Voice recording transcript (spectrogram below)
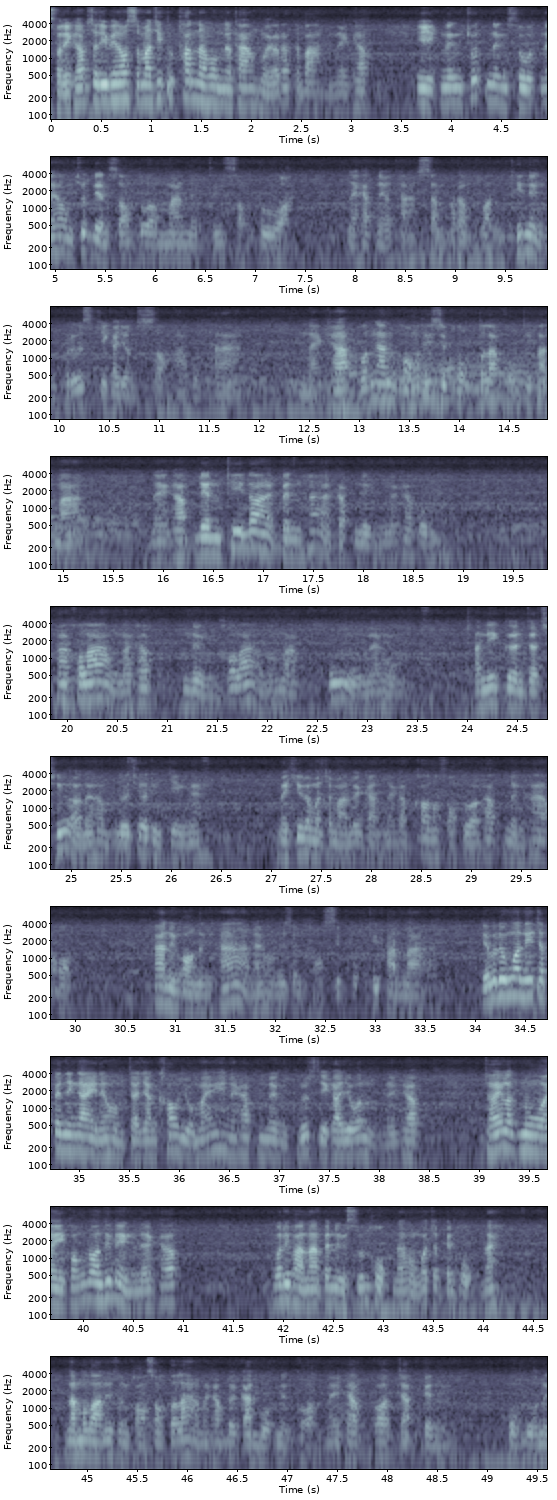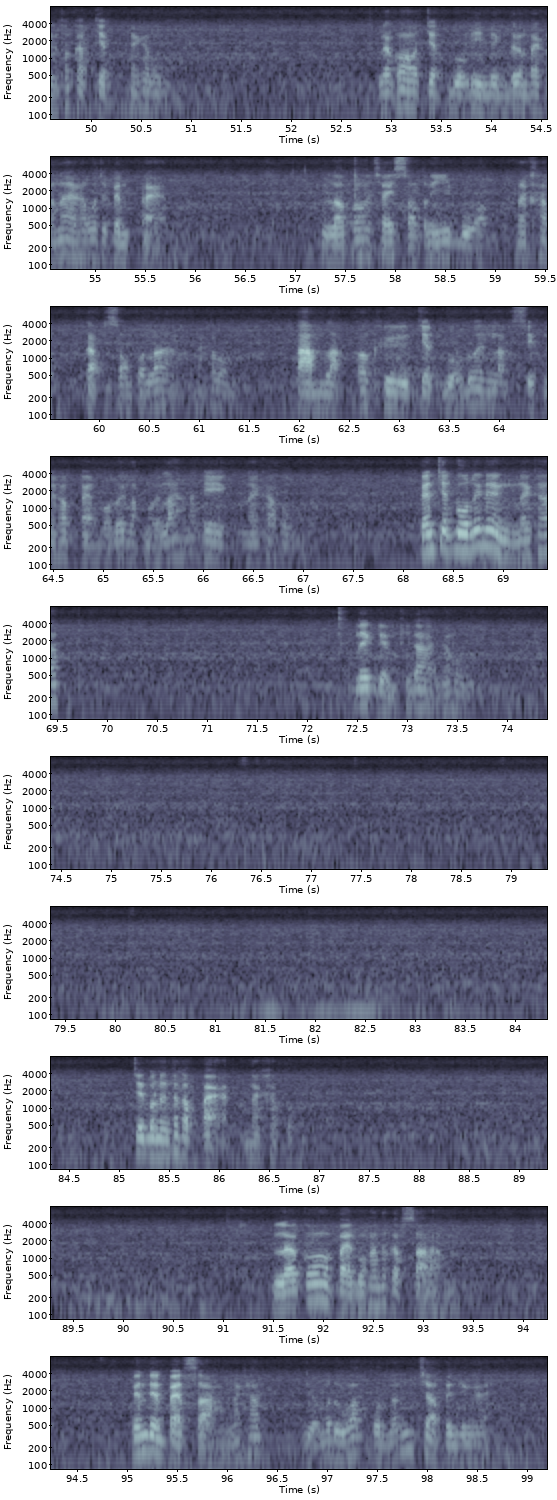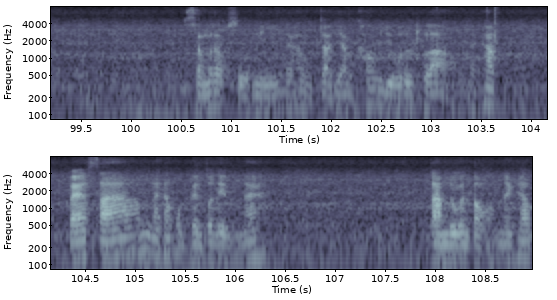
สวัสดีครับ สวัสดีพี่น้องสมาชิกทุกท่านนะผมในวทางหวยรัฐบาลนะครับ อีกหนึ่งชุดหนึ่งสูตรนะครับผมชุดเด่น 2 ตัวมา1ถึง2ตัวนะครับแนวทางสำหรับวันที่ 1 พฤศจิกายน 2565 นะครับผลงานของวันที่ 16 ตุลาคมที่ผ่านมานะครับเด่นที่ได้เป็น 5 กับ 1 นะครับผม 5 ข้อล่างนะครับ 1 ข้อล่างต้องมาคู่นะครับผมอันนี้เกินจะเชื่อนะครับเหลือเชื่อจริงๆนะ ไม่คิดว่ามันจะมาด้วยกันนะครับ เข้าทั้งสองตัวครับหนึ่งห้าออกห้าหนึ่งออกหนึ่งห้านะผมในส่วนของสิบหกที่ผ่านมา เดี๋ยวมาดูงวันนี้จะเป็นยังไงนะผมจะยังเข้าอยู่ไหมนะครับหนึ่งพฤศจิกายนนะครับ ใช้หลักหน่วยของตอนที่หนึ่งนะครับงวันที่ผ่านมาเป็นหนึ่งศูนย์หกนะผมก็จะเป็นหกนะนำมาวางในส่วนของสองตัวล่างนะครับ โดยการบวกหนึ่งก่อนนะครับ ก็จะเป็นหกบวกหนึ่งเท่ากับเจ็ดนะครับผมแล้วก็เจ็ดบวกอีกหนึ่งเดินไปข้างหน้าครับก็จะเป็นแปด เราก็ใช้ 2 ตัวนี้บวกนะครับกับ 2 ตัวล่างนะครับผมตามหลักก็คือ 7 บวกด้วยหลัก 10 นะครับ 8 บวกด้วยหลักหน่วยล่างนั่นเองนะครับผมเป็น 7 บวกด้วย1นะครับ เลขเด่นที่ได้นะครับผมเจ็ดบวกหนึ่งเท่ากับแปดนะครับผม แล้วก็8บวก5เท่ากับ 3 เป็นเด่น8 3 นะครับ เดี๋ยวมาดูว่าผลนั้นจะเป็นยังไงสำหรับสูตรนี้นะครับจะยังเข้าอยู่หรือเปล่านะครับ 8 3 นะครับ ผมเป็นตัวเด่นนะ ตามดูกันต่อนะครับ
